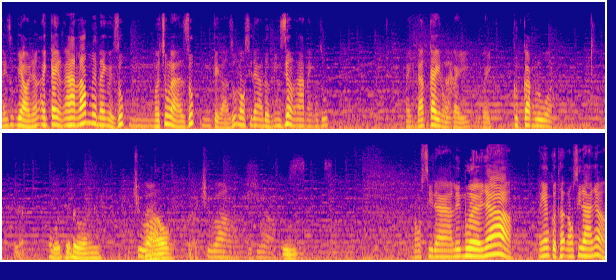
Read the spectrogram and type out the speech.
Anh giúp bèo nhá. Anh cay thằng an lắm nên anh phải giúp nói chung là giúp kể cả giúp long sida được nhưng riêng thằng an anh không giúp. Anh đang cay nó gáy gáy cực căng luôn Ủa thế rồi chưa nào. Được chưa Được chưa ừ. long sida lên 10 rồi nhá. Anh em cẩn thận long sida nhá.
